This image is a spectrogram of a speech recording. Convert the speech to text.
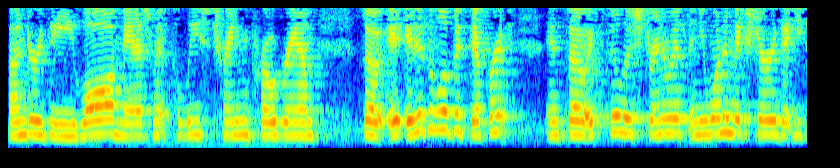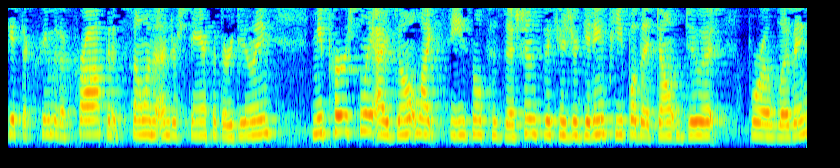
under the Law Management Police Training Program. So it, it is a little bit different. And so it still is strenuous, and you want to make sure that you get the cream of the crop and it's someone that understands what they're doing. Me personally, I don't like seasonal positions because you're getting people that don't do it for a living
